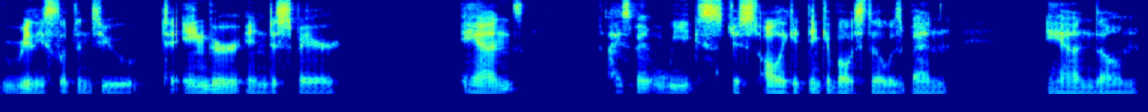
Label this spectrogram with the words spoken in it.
really slipped into to anger and despair and i spent weeks just all i could think about still was ben and um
